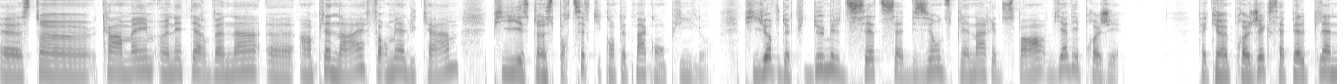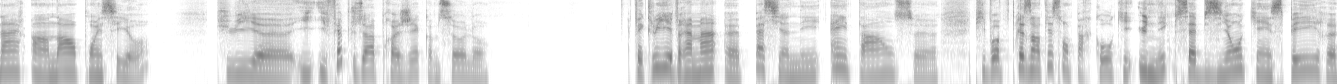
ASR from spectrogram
Euh, c'est quand même un intervenant euh, en plein air, formé à l'UCAM, puis c'est un sportif qui est complètement accompli. Là. Puis il offre depuis 2017 sa vision du plein air et du sport via des projets. Fait qu'il y a un projet qui s'appelle pleinairennord.ca. Puis euh, il, il, fait plusieurs projets comme ça. Fait que lui, est vraiment euh, passionné, intense. Euh, puis il va présenter son parcours qui est unique, puis sa vision qui inspire euh,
